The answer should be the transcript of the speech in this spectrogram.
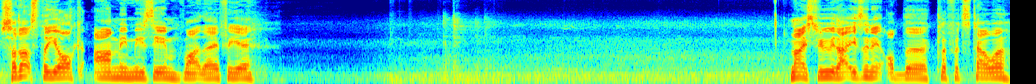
So that's the York Army Museum right there for you. Nice view that isn't it of the Clifford's Tower.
